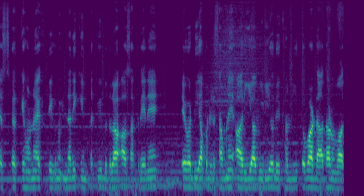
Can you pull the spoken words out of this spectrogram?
ਇਸ ਕਰਕੇ ਹੁਣ ਇੱਕ ਤਰੀਕ ਨੂੰ ਇਹਨਾਂ ਦੀ ਕੀਮਤਾਂ 'ਚ ਵੀ ਬਦਲਾਅ ਆ ਸਕਦੇ ਨੇ। ਇਹ ਵੱਡੀ ਅਪਡੇਟ ਸਾਹਮਣੇ ਆ ਰਹੀ ਆ, ਵੀਡੀਓ ਦੇਖਣ ਲਈ ਤੁਹਾਡਾ ਧੰਨਵਾਦ।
